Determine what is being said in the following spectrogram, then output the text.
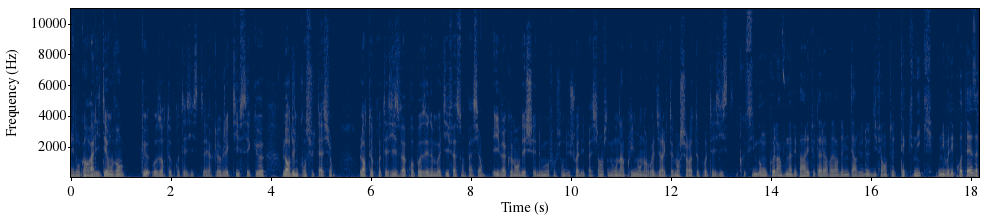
Et donc en réalité, on vend que aux orthoprothésistes. C'est-à-dire que l'objectif, c'est que lors d'une consultation, l'orthoprothésiste va proposer nos motifs à son patient et il va commander chez nous en fonction du choix des patients. Puis nous, on imprime, on envoie directement chez l'orthoprothésiste. Simon Colin, vous m'avez parlé tout à l'heure euh, lors de l'interview de différentes techniques au niveau des prothèses.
